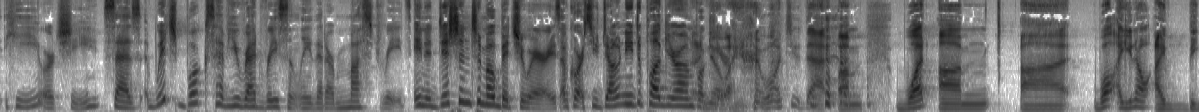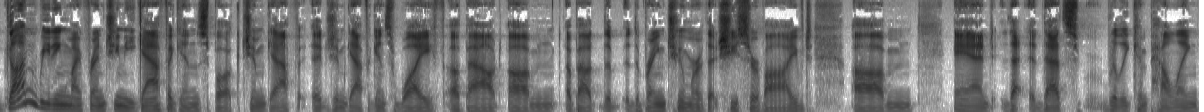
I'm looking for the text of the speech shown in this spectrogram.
he or she says, Which books have you read recently that are must reads, in addition to obituaries? Of course, you don't need to plug your own book no, here. I, I won't do that. um, what, um, uh, well, you know, I've begun reading my friend Jeannie Gaffigan's book, Jim, Gaff- uh, Jim Gaffigan's wife, about um, about the the brain tumor that she survived. Um, and that that's really compelling.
